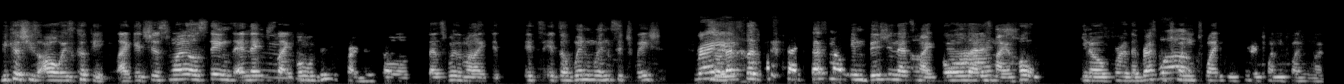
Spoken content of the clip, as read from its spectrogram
because she's always cooking. Like it's just one of those things. And then just like, well, we're business partners, so that's where I'm like, it, it's it's a win-win situation. Right? So that's the that's, that's my envision. That's my Oh, goal. That is my hope. You know, for the rest Well- of 2020 and for 2021.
